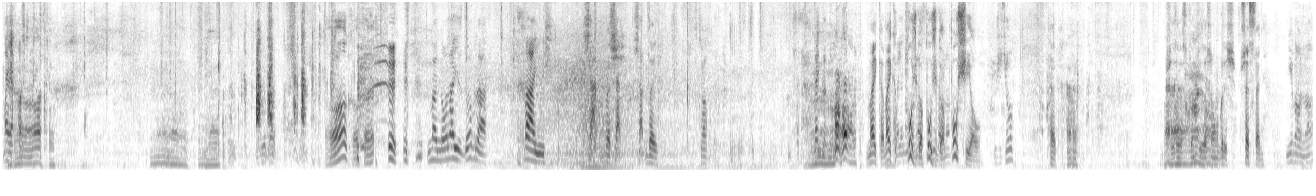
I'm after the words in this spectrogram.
Maja, chodź. O, kocha. Manola jest dobra. Majuś. Siad, Weź. siad, siad. Daj. Co? Daj go. Majka, Majka, nie puść go, puść nie go, wolno. puść ją. Tak. Muszę zaraz w końcu zaczną gryźć. Przestań. Nie wolno.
